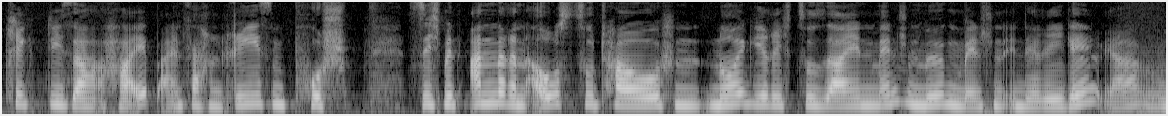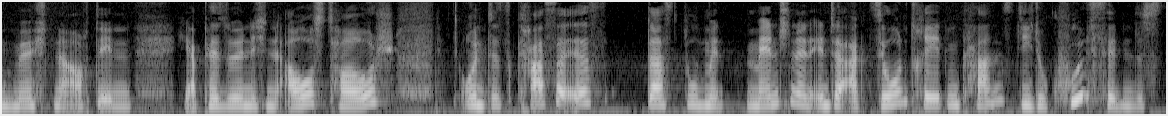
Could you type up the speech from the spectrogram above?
kriegt dieser Hype einfach einen riesen Push sich mit anderen auszutauschen, neugierig zu sein. Menschen mögen Menschen in der Regel, ja, und möchten auch den ja, persönlichen Austausch. Und das Krasse ist, dass du mit Menschen in Interaktion treten kannst, die du cool findest,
